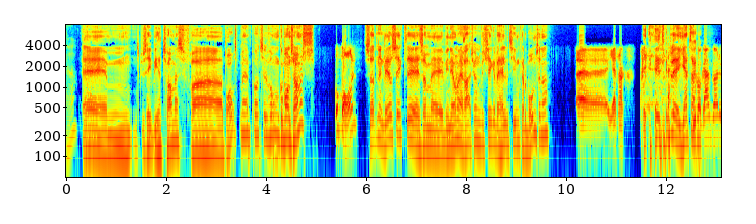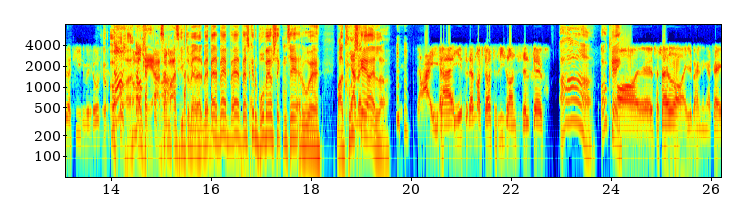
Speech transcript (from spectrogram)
Ja. Øhm, skal vi se, vi har Thomas fra Brogst med på telefonen. Godmorgen, Thomas. Godmorgen. Sådan en vejrudsigt, øh, som øh, vi nævner i radioen, vi tjekker hver halve time. Kan du bruge den til noget? Uh, ja, tak. det bliver ja Vi tak. må gerne gøre det hver 10. minut. Oh, okay, ja, så meget skifter vejret. Hvad, hvad, hvad, hvad, hvad skal du bruge vejrudsigten til? Er du øh, meget kuldskær, Jamen- eller? Nej, jeg er i et af Danmarks største fliserenseselskab. Ah, okay. Og øh, facader og elbehandling af tag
